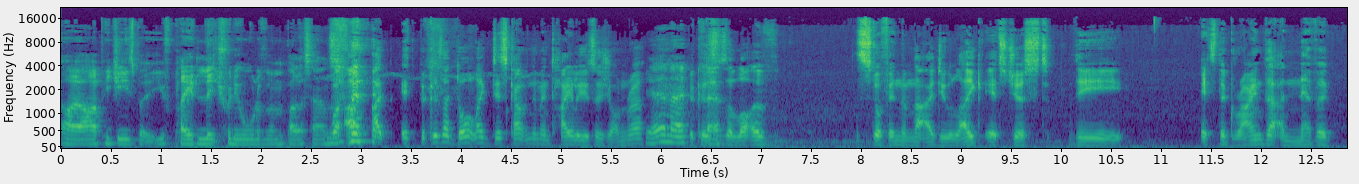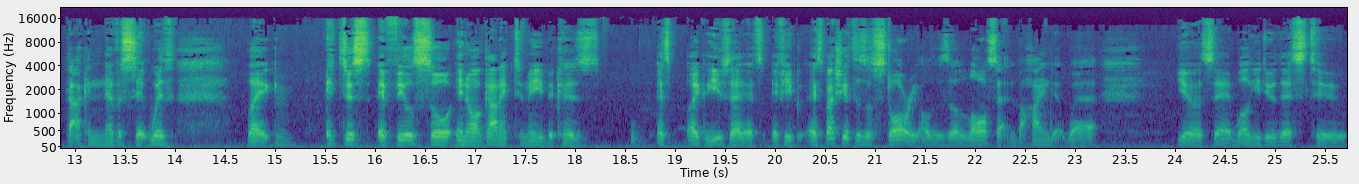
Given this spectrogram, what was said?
Uh, RPGs, but you've played literally all of them by the sounds. Well, I, I, it's because I don't like discounting them entirely as a genre. yeah, no, because fair. there's a lot of stuff in them that I do like. It's just the it's the grind that I never that I can never sit with. Like hmm. it just it feels so inorganic to me because it's like you said it's if you especially if there's a story or there's a lore setting behind it where you say well you do this to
